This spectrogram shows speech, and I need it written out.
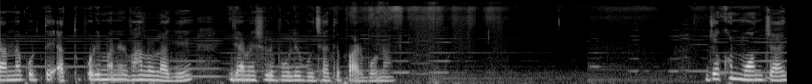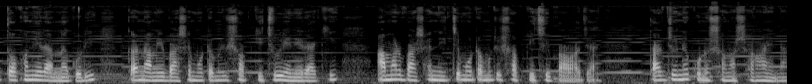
রান্না করতে এত পরিমাণের ভালো লাগে যে আমি আসলে বলে বোঝাতে পারব না। যখন মন চায় তখনই রান্না করি, কারণ আমি বাসায় মোটামুটি সব কিছু এনে রাখি। আমার বাসার নিচে মোটামুটি সব কিছুই পাওয়া যায়, তার জন্য কোনো সমস্যা হয় না।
